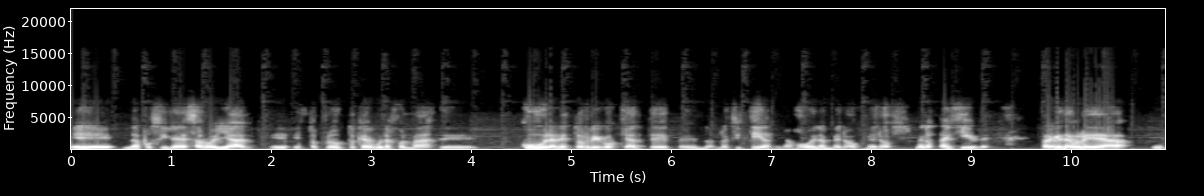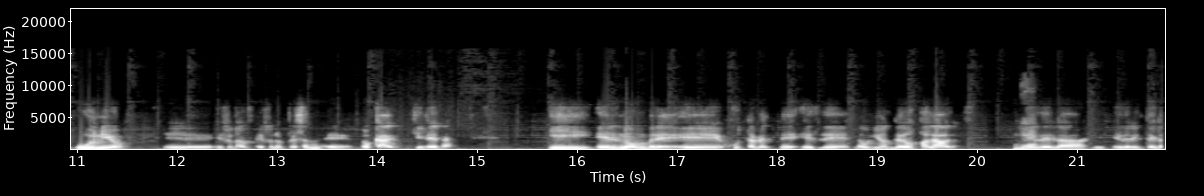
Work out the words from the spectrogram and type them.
eh, la posibilidad de desarrollar eh, estos productos que de alguna forma eh, cubran estos riesgos que antes no, existían, digamos, o eran menos, menos, menos tangibles. Para que te haga una idea, Unio es, una, es una empresa local, chilena, y el nombre justamente es de la unión de dos palabras, es, de la, es de la integración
